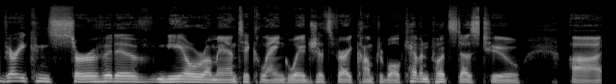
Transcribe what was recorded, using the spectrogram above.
very conservative neo-romantic language that's very comfortable Kevin Puts does too uh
